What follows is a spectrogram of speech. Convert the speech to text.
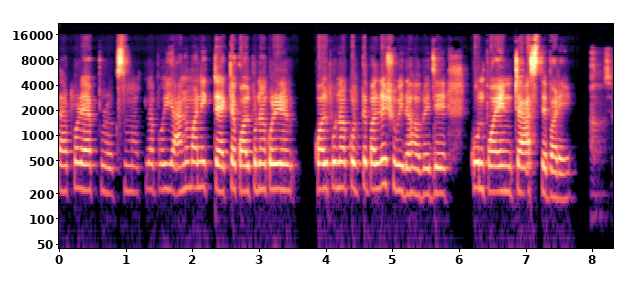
তারপরে? অ্যাপ্রক্স মতলব ওই আনুমানিকটা একটা কল্পনা করে কল্পনা করতে পারলে সুবিধা হবে যে কোন পয়েন্টটা আসতে পারে। আচ্ছা।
